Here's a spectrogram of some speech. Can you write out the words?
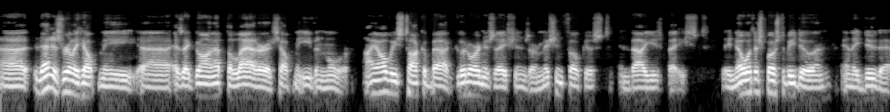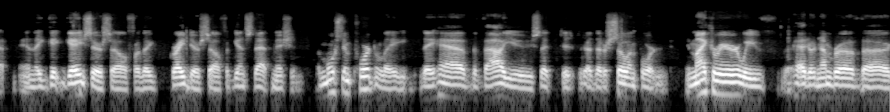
uh, that has really helped me uh, as I've gone up the ladder. It's helped me even more. I always talk about good organizations are mission focused and values based. They know what they're supposed to be doing, and they do that, and they get, gauge themselves or they grade yourself against that mission. But most importantly, they have the values that that are so important. In my career, we've had a number of uh,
